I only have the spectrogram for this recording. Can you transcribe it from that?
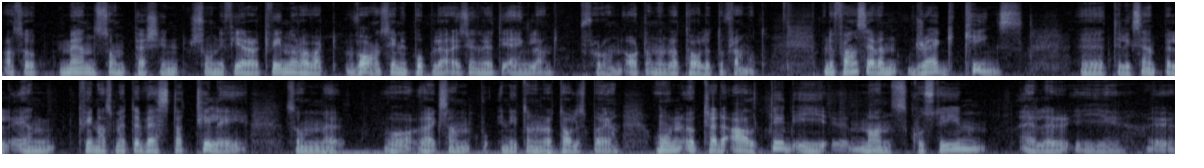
alltså män som personifierar kvinnor har varit vansinnigt populära, i synnerhet i England från 1800-talet och framåt. Men det fanns även drag kings, eh, till exempel en kvinna som hette Vesta Tilley som eh, var verksam i 1900-talets början. Hon uppträdde alltid i eh, manskostym eller i eh,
